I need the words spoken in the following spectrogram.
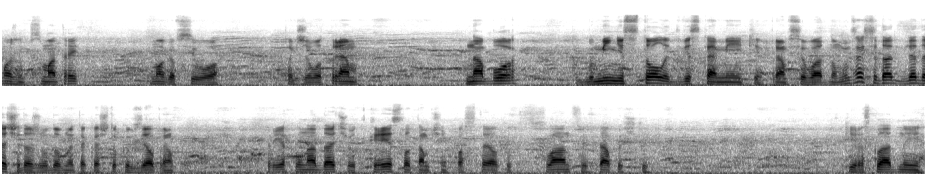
можно посмотреть много всего. Также вот прям набор как бы мини-стол и две скамейки. Прям все в одном. Ну, да, для дачи даже удобная такая штука. Взял прям Приехал на дачу, вот кресло там что-нибудь поставил, тут сланцы, тапочки. Такие раскладные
